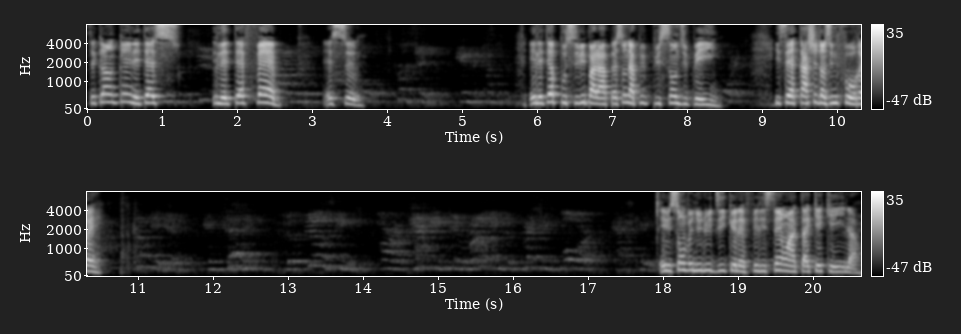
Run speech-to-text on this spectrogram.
C'est quand, il, était, il était faible et seul. Il était poursuivi par la personne la plus puissante du pays. Il s'est caché dans une forêt. Et ils sont venus lui dire que les Philistins ont attaqué Keïla.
